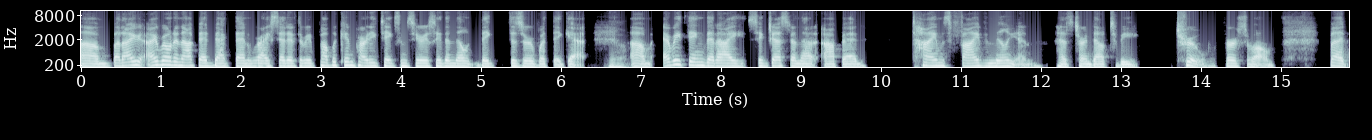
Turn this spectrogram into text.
Um, but I, I wrote an op ed back then where I said if the Republican Party takes him seriously, then they'll, they deserve what they get. Yeah. Um, everything that I suggested in that op ed times 5 million has turned out to be true, first of all. But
